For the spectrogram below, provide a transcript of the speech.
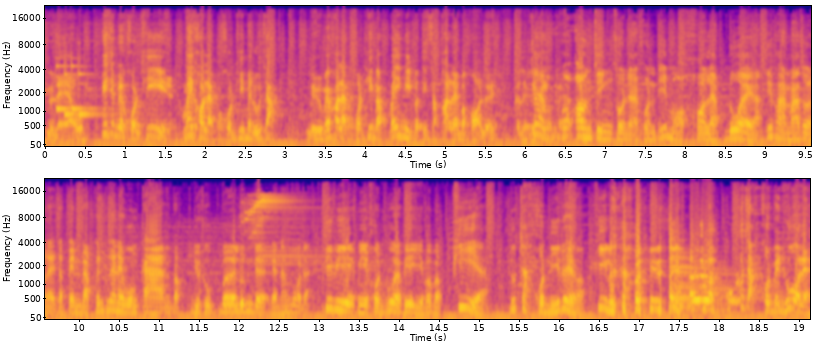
อยู่แล้ว พี่จะเป็นคนที่ไม่คอลแลบกับคนที่ไม่รู้จัก หรือไม่คอลแลบกับคนที่แบบไม่มีปฏิสัมพันธ์อะไรมาก่อนเลย ก็เลยไม่ใช่เก่งเลเพราะยเอาจริงๆส่วนใหญ่คนที่หมอคอลแลบด้วยอะที่ผ่านมาส่วนใหญ่จะเป็นแบบเพื่อนๆในวงการแบบยูทูบเบอร์รุ่นเดอะกันทั้งหมดอะพี่มีมีคนพูดกับพี่อย่างงี้ว่าแบบพี่อะรู้จักคนนี้ด้วยเหรอพี่รู้จักคนนี้ด้วยเหรอ เออกูรู้จักคนไปทั่วเลย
